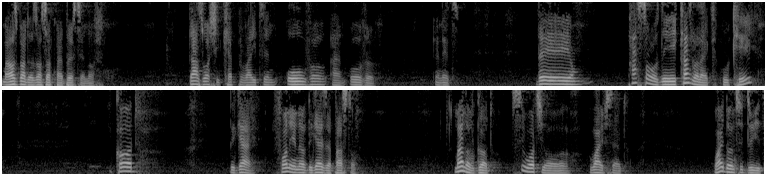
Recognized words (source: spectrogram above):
my husband does not suck my breast enough. That's what she kept writing over and over in it. The um, pastors, the counselor, like, okay. He called the guy. Funny enough, the guy is a pastor. Man of God, see what your wife said. Why don't you do it?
